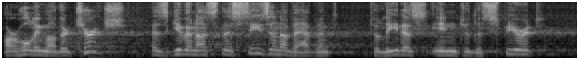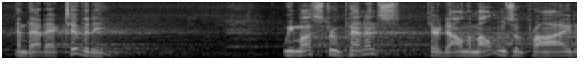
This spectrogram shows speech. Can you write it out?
Our Holy Mother Church has given us this season of Advent to lead us into the Spirit and that activity. We must, through penance, tear down the mountains of pride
